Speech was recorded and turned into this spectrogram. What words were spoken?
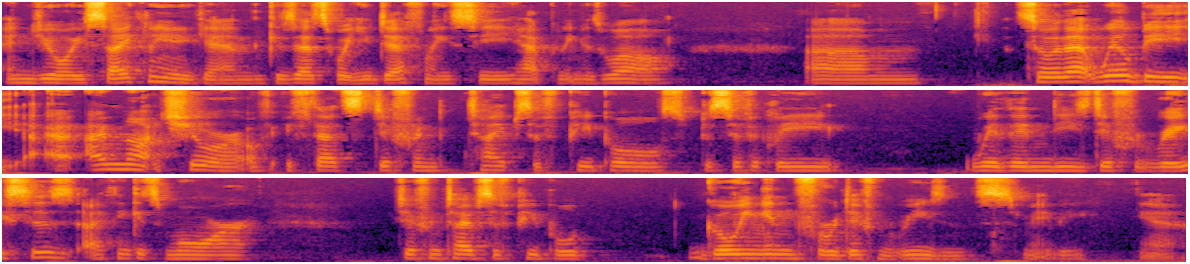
enjoy cycling again because that's what you definitely see happening as well. Um, so that will be. I, am not sure of if that's different types of people specifically within these different races. I think it's more different types of people going in for different reasons. Maybe, yeah.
